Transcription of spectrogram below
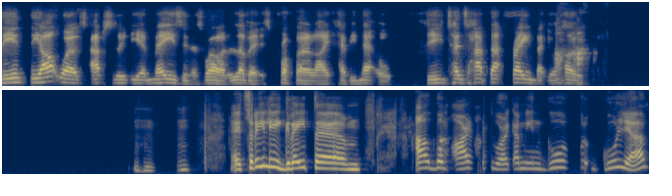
the the artwork's absolutely amazing as well i love it it's proper like heavy metal. Do you tend to have that framed at your uh-huh. home? Mm-hmm. it's really great um album artwork. I mean, Gyula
